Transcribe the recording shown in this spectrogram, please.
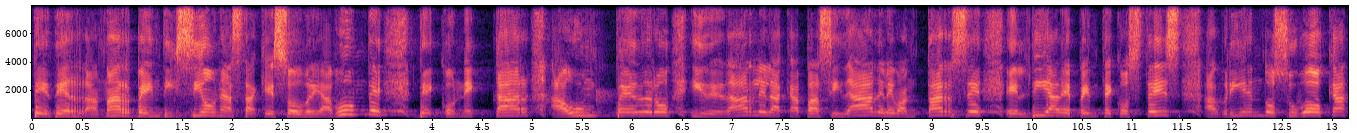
de derramar bendición hasta que sobreabunde, de conectar a un Pedro y de darle la capacidad de levantarse el día de Pentecostés, abriendo su boca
